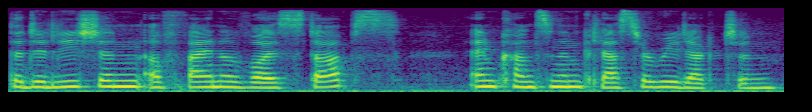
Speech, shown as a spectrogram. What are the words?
the deletion of final voice stops, and consonant cluster reduction.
